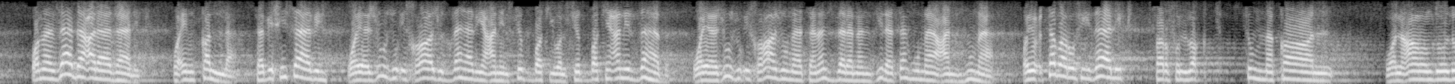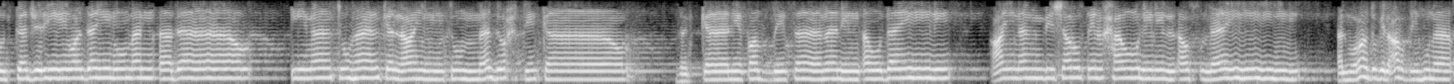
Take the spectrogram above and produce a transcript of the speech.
وما زاد على ذلك وإن قل فبحسابه ويجوز إخراج الذهب عن الفضة والفضة عن الذهب. ويجوز إخراج ما تنزل منزلتهما عنهما. ويعتبر في ذلك صرف الوقت. ثم قال والعرض ذو التجري ودين من أدار. قيماتها كالعين ثم ذو احتكار. زكى لقبض ثامن أو دين. عينا بشرط الحول للأصلين. المراد بالعرض هنا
